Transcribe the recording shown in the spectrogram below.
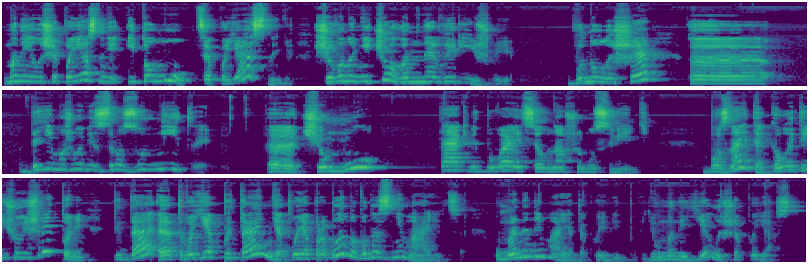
У мене є лише пояснення, і тому це пояснення, що воно нічого не вирішує. Воно лише е, дає можливість зрозуміти, е, чому так відбувається у нашому світі. Бо знаєте, коли ти чуєш відповідь, ти да, е, твоє питання, твоя проблема, вона знімається. У мене немає такої відповіді, у мене є лише пояснення.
